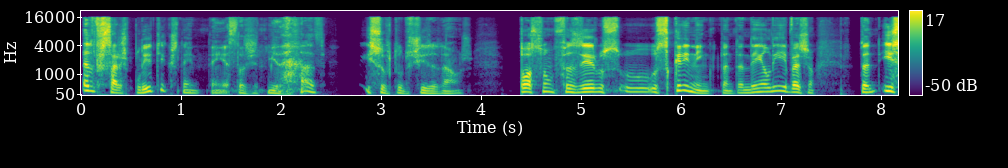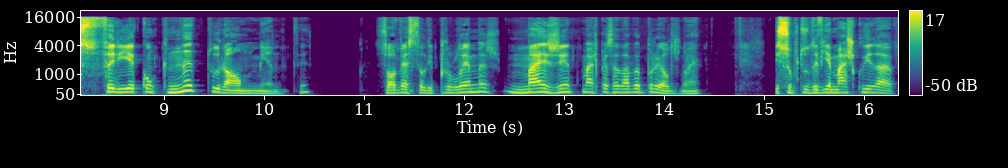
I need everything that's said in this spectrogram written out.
adversários políticos têm, têm essa legitimidade, e sobretudo os cidadãos, possam fazer o, o, o screening. Portanto, andem ali e vejam. Portanto, isso faria com que naturalmente, se houvesse ali problemas, mais gente mais pressa dava por eles, não é? E sobretudo havia mais cuidado,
